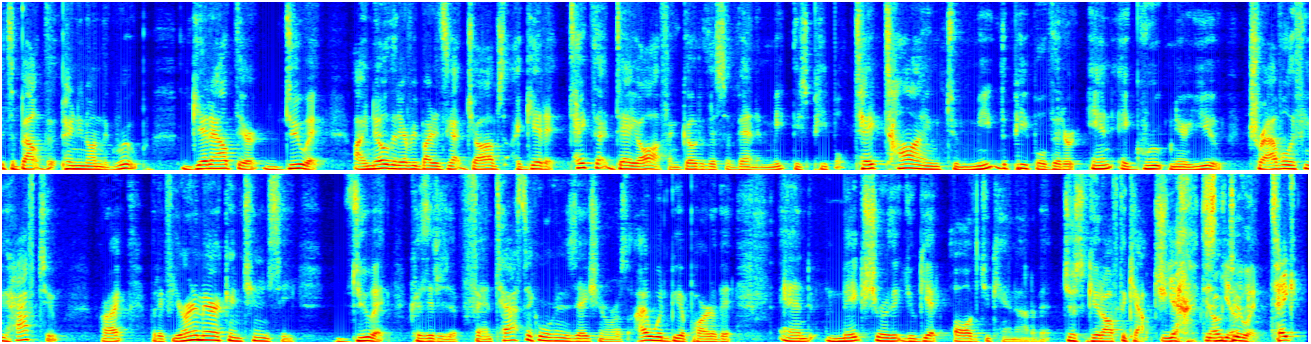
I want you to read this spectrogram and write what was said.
It's about depending on the group. Get out there, do it. I know that everybody's got jobs. I get it. Take that day off and go to this event and meet these people. Take time to meet the people that are in a group near you. Travel if you have to. All right. But if you're an American Contingency, do it because it is a fantastic organization or else I would be a part of it and make sure that you get all that you can out of it. Just get off the couch. Yeah. Just Go do it. Take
